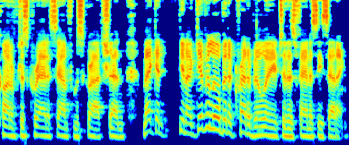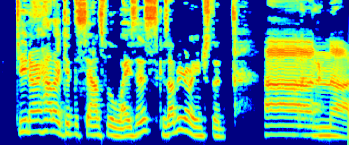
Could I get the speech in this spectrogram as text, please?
kind of just create a sound from scratch and make it, you know, give a little bit of credibility to this fantasy setting. Do you know how they did the sounds for the lasers? Because I'd be really interested. Uh, don't no,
